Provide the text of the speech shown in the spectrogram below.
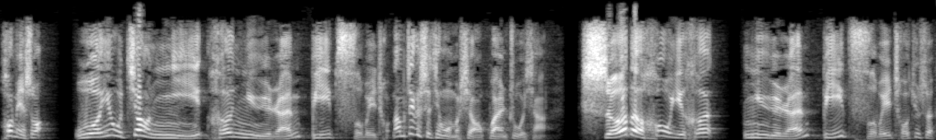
后面说：“我又叫你和女人彼此为仇。”那么这个事情我们是要关注一下，蛇的后裔和女人彼此为仇，就是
